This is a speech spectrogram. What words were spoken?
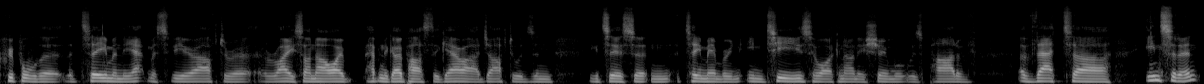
cripple the, the team and the atmosphere after a, a race? I know I happened to go past the garage afterwards and – you could see a certain team member in, in tears, who I can only assume was part of of that uh, incident.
